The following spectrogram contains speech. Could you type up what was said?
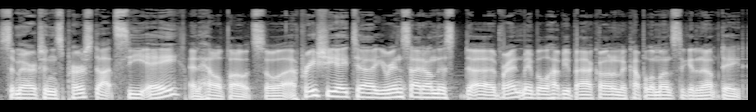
samaritanspurse.ca, and help out. So I uh, appreciate uh, your insight on this, uh, Brent. Maybe we'll have you back on in a couple of months to get an update.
